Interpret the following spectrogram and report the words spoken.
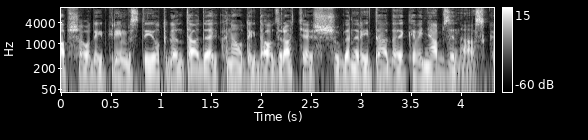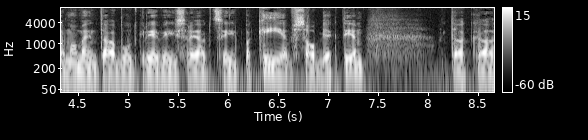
apšaudīt Krimas tiltu. Gan tādēļ, ka nav tik daudz raķešu, gan arī tādēļ, ka viņi apzinās, ka momentā būtu Krievijas reakcija pa Kievas objektiem. Tā kā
